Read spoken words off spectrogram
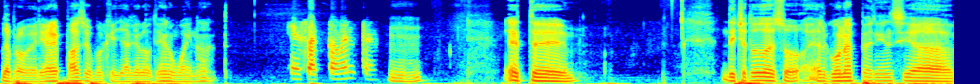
le proveería el espacio porque ya que lo tiene, why not? Exactamente. Este, dicho todo eso, ¿hay alguna experiencia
